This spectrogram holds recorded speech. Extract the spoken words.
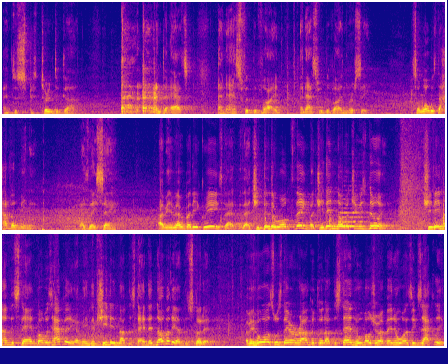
and to sp- turn to God and to ask and ask for divine and ask for divine mercy. So what was the hava amina, as they say? I mean, if everybody agrees that, that she did the wrong thing, but she didn't know what she was doing. She didn't understand what was happening. I mean, if she didn't understand it, nobody understood it. I mean, who else was there around who could understand who Moshe Rabbeinu was exactly?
